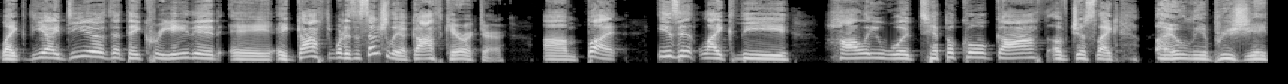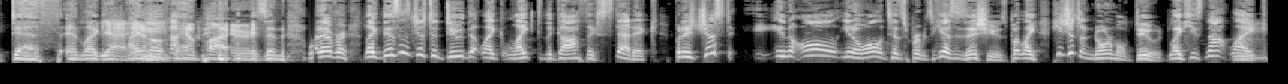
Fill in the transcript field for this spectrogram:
like the idea that they created a a goth what is essentially a goth character um but isn't like the hollywood typical goth of just like i only appreciate death and like Yeah, i yeah. love vampires and whatever like this is just a dude that like liked the goth aesthetic but it's just in all you know all intents and purposes he has his issues but like he's just a normal dude like he's not like Mm.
